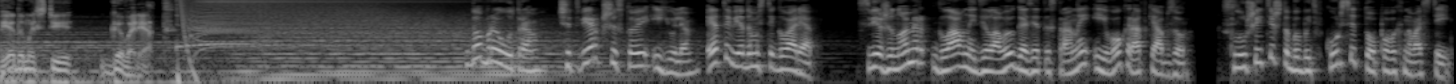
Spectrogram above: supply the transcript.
Ведомости говорят. Доброе утро. Четверг, 6 июля. Это «Ведомости говорят». Свежий номер главной деловой газеты страны и его краткий обзор. Слушайте, чтобы быть в курсе топовых новостей.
